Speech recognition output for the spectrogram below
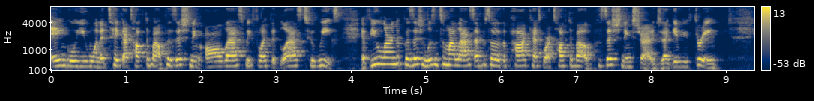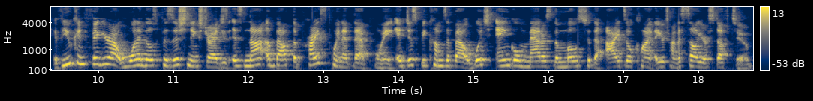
angle you want to take, I talked about positioning all last week for like the last two weeks. If you learn to position, listen to my last episode of the podcast where I talked about positioning strategies. I give you three. If you can figure out one of those positioning strategies, it's not about the price point at that point. It just becomes about which angle matters the most to the ideal client that you're trying to sell your stuff to.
